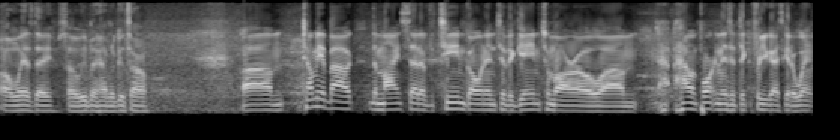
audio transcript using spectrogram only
on Wednesday, so we've been having a good time. Um, tell me about the mindset of the team going into the game tomorrow. Um, how important is it to, for you guys to get a win?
